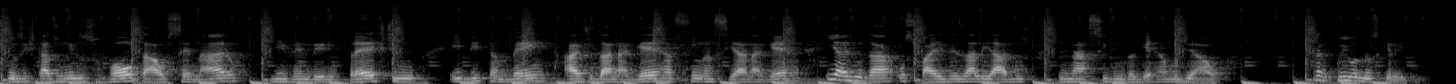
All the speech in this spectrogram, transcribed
Que os Estados Unidos volta ao cenário de vender empréstimo e de também ajudar na guerra, financiar na guerra e ajudar os países aliados na Segunda Guerra Mundial. Tranquilo, meus queridos?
